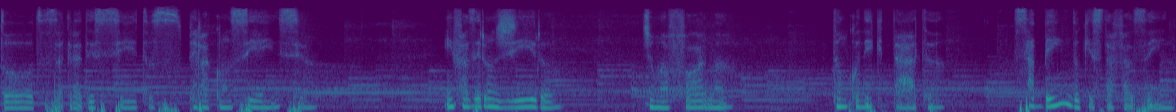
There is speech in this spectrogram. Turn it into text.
todos agradecidos pela consciência em fazer um giro de uma forma tão conectada, sabendo o que está fazendo,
